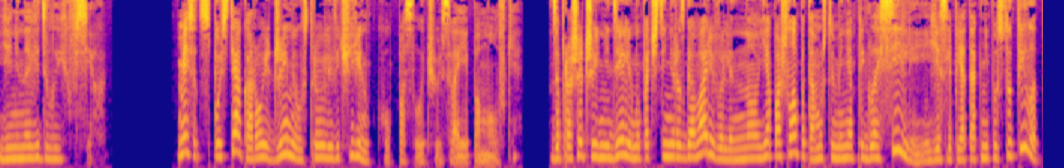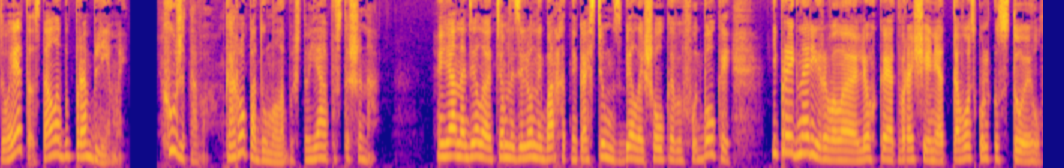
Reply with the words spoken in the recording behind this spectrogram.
Я ненавидела их всех. Месяц спустя Каро и Джимми устроили вечеринку по случаю своей помолвки. За прошедшие недели мы почти не разговаривали, но я пошла, потому что меня пригласили, и если б я так не поступила, то это стало бы проблемой. Хуже того, Каро подумала бы, что я опустошена. Я надела темно зеленый бархатный костюм с белой шелковой футболкой и проигнорировала легкое отвращение от того, сколько стоил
